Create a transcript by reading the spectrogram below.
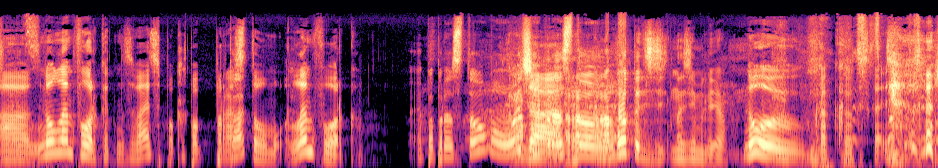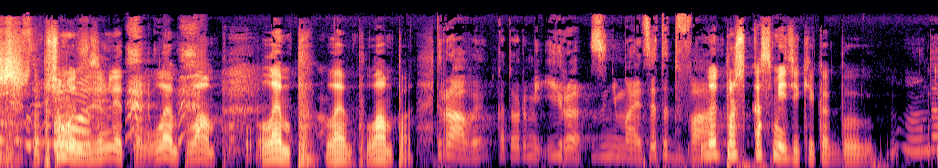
А, ну лэмфорк это называется по- по-простому. Лэмфорк. Э, По-простому, очень Да. Простому. работать на земле. Ну, как, как сказать? Почему на земле это лэмп, ламп, лэмп, лэмп, лампа. Травы, которыми Ира занимается, это два. Ну это просто косметики как бы. Ну да,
